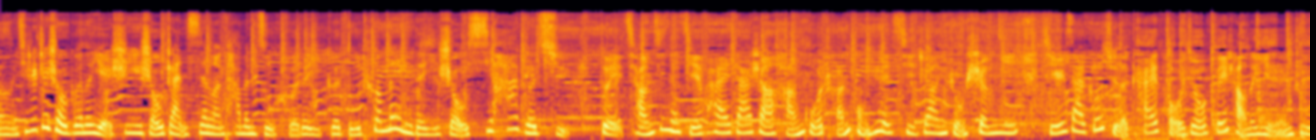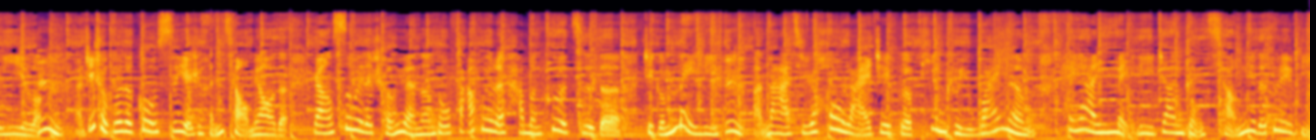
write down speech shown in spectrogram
嗯，其实这首歌呢，也是一首展现了他们组合的一个独特魅力的一首嘻哈歌曲。对，强劲的节拍加上韩国传统乐器这样一种声音，其实，在歌曲的开头就非常的引人注意了。嗯啊，这首歌的构思也是很巧妙的，让四位的成员呢都发挥了他们各自的这个魅力。嗯啊，那其实后来这个 Pink 与 Venom 黑暗与美丽这样一种强烈的对比，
